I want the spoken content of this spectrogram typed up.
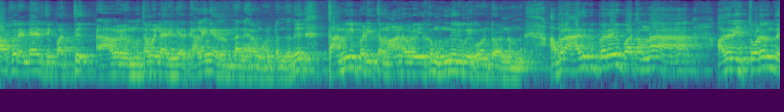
ஆஃப் ரெண்டாயிரத்தி பத்து அவர் முத்தமிழ் அறிஞர் கலைஞர் இருந்த நேரம் கொண்டு வந்தது. தமிழ் படித்த மாணவர்களுக்கு முன்னுரிமை கொண்டு வரணும்னு. அப்புறம் அதுக்கு பிறகு பார்த்தோம்னா அதனை தொடர்ந்து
